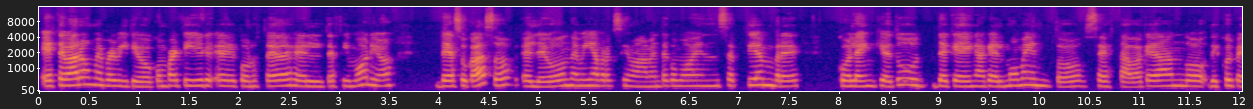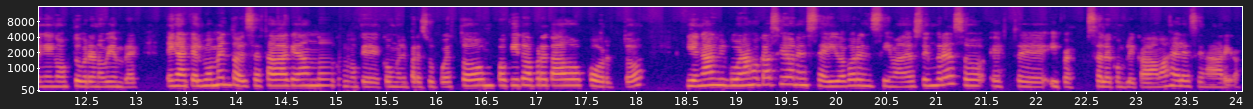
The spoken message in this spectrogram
Este varón me permitió compartir eh, con ustedes el testimonio de su caso. Él llegó donde mí aproximadamente como en septiembre con la inquietud de que en aquel momento se estaba quedando, disculpen, en octubre, noviembre, en aquel momento él se estaba quedando como que con el presupuesto un poquito apretado, corto, y en algunas ocasiones se iba por encima de su ingreso este, y pues se le complicaba más el escenario.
